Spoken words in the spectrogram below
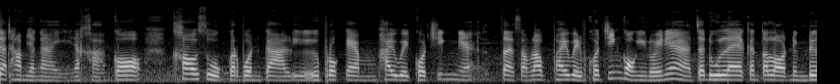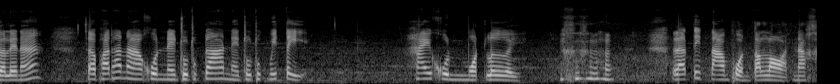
จะทำยังไงนะคะ ก็เข้าสู่กระบวนการหรือโปรแกรม private coaching เนี่ย แต่สำหรับ private coaching ของหญิงน้อยเนี่ย จะดูแลกันตลอด 1 เดือนเลยนะ จะพัฒนาคุณในทุกๆด้านในทุกๆมิติ ให้คุณหมดเลย และติดตามผลตลอดนะค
